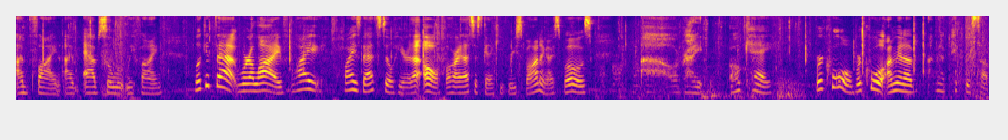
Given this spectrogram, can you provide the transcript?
I'm fine. I'm absolutely fine. Look at that. We're alive. Why why is that still here? That oh, alright, that's just gonna keep respawning, I suppose. Alright. Okay. We're cool. We're cool. I'm gonna I'm gonna pick this up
